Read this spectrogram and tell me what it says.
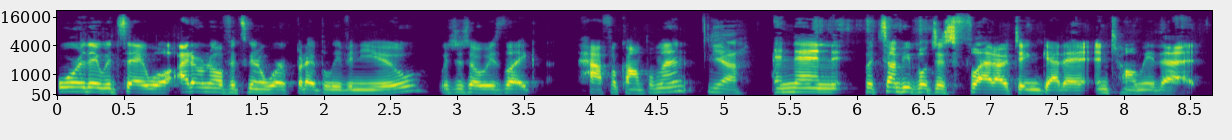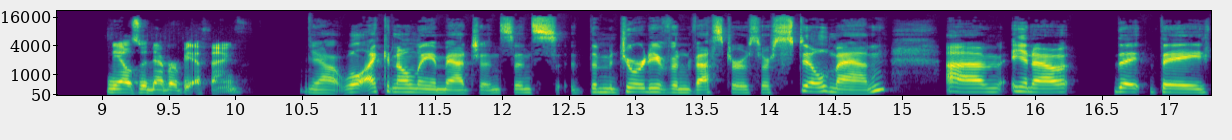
Or they would say, well, I don't know if it's going to work, but I believe in you, which is always like half a compliment. Yeah. And then, but some people just flat out didn't get it and told me that nails would never be a thing. Yeah, well, I can only imagine since the majority of investors are still men. Um, you know, they they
